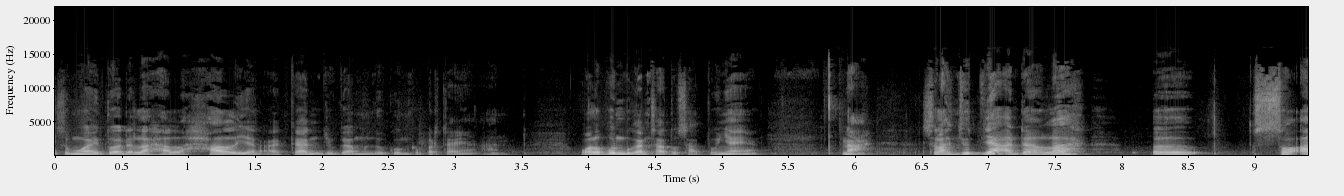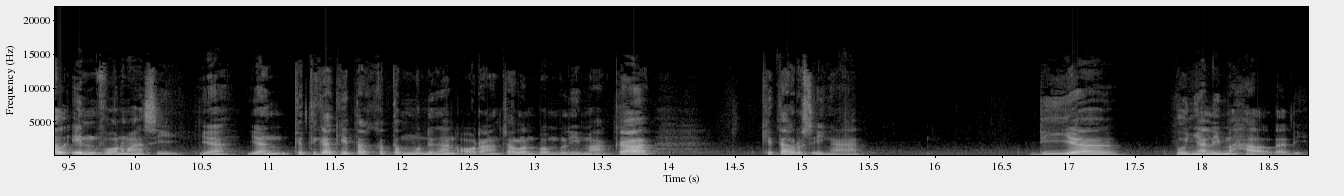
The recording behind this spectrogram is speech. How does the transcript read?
Semua itu adalah hal-hal yang akan juga mendukung kepercayaan. Walaupun bukan satu-satunya ya. Nah, selanjutnya adalah uh, soal informasi ya, yang ketika kita ketemu dengan orang calon pembeli maka kita harus ingat dia punya lima hal tadi.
